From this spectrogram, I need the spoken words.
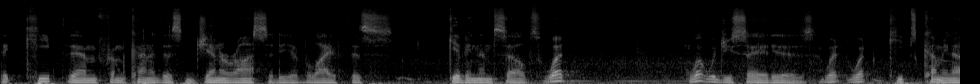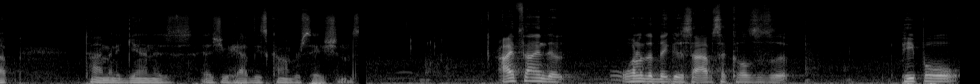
that keep them from kind of this generosity of life, this giving themselves, what what would you say it is? What what keeps coming up time and again as as you have these conversations? I find that one of the biggest obstacles is that people,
